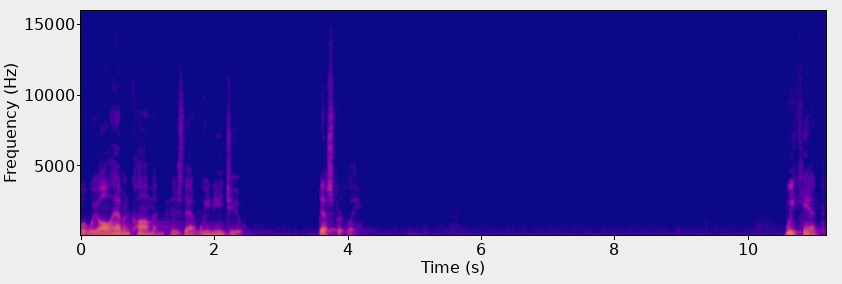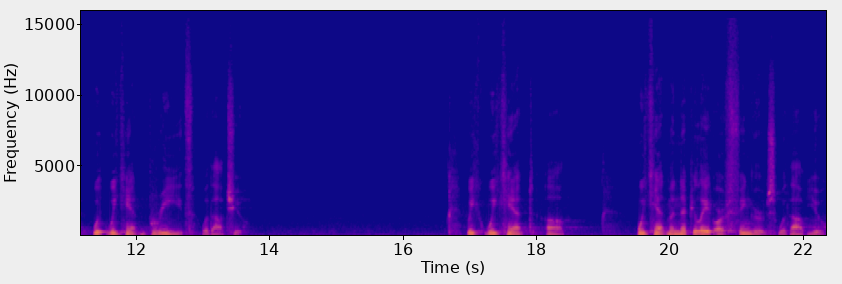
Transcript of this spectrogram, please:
What we all have in common is that we need you desperately. We can't, we, we can't breathe without you. We, we, can't, uh, we can't manipulate our fingers without you.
